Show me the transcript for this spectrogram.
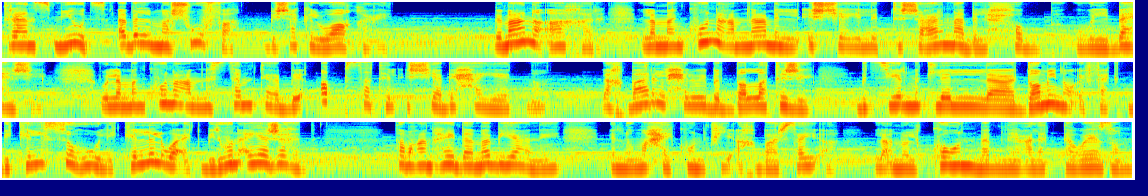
ترانسميوتس قبل ما شوفها بشكل واقعي. بمعنى آخر لما نكون عم نعمل الأشياء اللي بتشعرنا بالحب والبهجة ولما نكون عم نستمتع بأبسط الأشياء بحياتنا الأخبار الحلوة بتضلها تجي بتصير مثل ال domino effect بكل سهولة كل الوقت بدون أي جهد. طبعا هيدا ما بيعني إنه ما حيكون في أخبار سيئة لأنه الكون مبني على التوازن.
